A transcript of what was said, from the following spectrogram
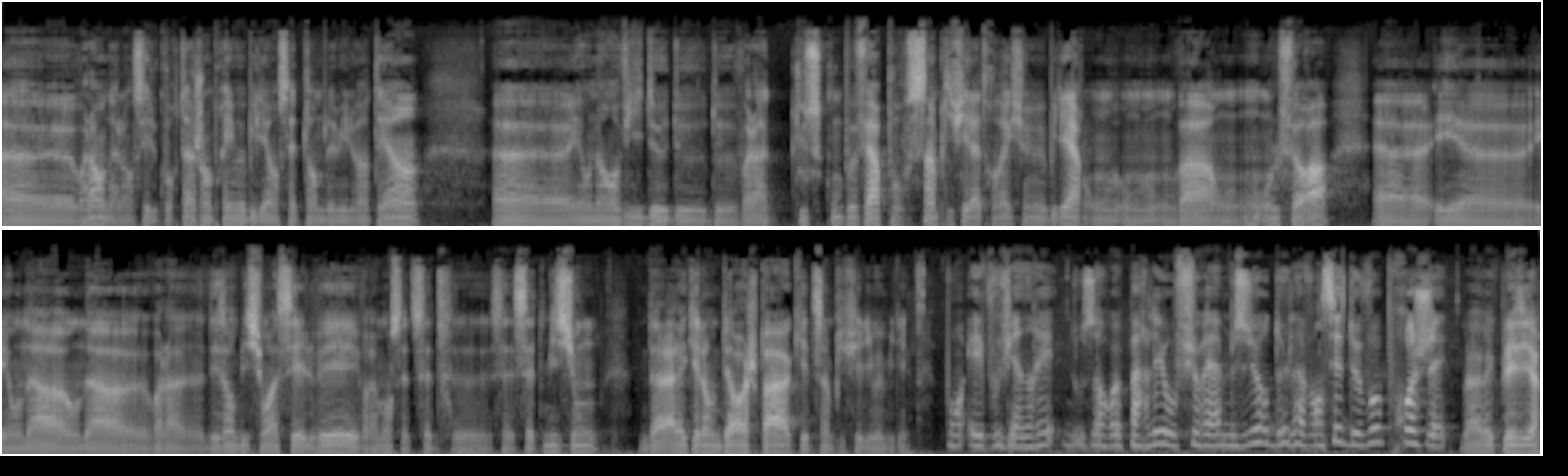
Voilà, on a lancé le courtage en prêt immobilier en septembre 2021. Euh, et on a envie de, voilà tout ce qu'on peut faire pour simplifier la transaction immobilière, on, va, on, le fera euh, euh, et, on a, on a voilà des ambitions assez élevées et vraiment cette, cette, mission à laquelle on ne déroge pas, qui est de simplifier l'immobilier. Bon, et vous viendrez nous en reparler au fur et à mesure de l'avancée de vos projets. Bah, avec plaisir.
